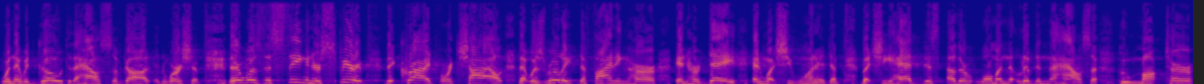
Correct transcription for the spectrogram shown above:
when they would go to the house of God and worship. There was this thing in her spirit that cried for a child that was really defining her in her day and what she wanted. But she had this other woman that lived in the house uh, who mocked her,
